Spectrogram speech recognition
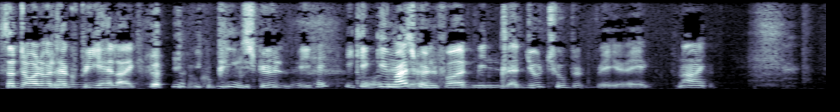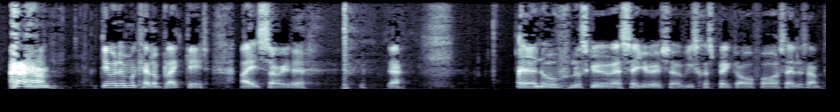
Så dårlig var den her kopi heller ikke. Det var kopiens skyld. I kan ikke, I kan ikke Åh, give mig skylden for, at, min, at YouTube... øh, øh, Nej. det var det, man kalder Blackgate. Ej, sorry. Ja. ja. Uh, nu, nu skal vi være seriøse og vise respekt over for os alle sammen.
